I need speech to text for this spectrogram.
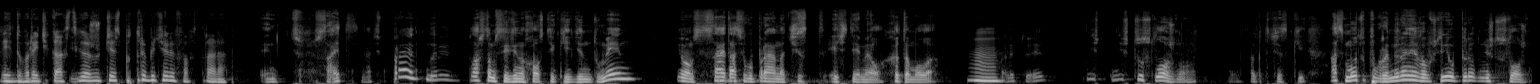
Е, добре, ти как стигаш до тези потребители в Австралия? е, сайт, значи правя, нали, плащам си един хостинг и един домен, имам си сайт, аз си го правя на чист HTML, HTML. М. Нали, е нищо, нищо сложно, фактически. Аз моето програмиране въобще не опира до нищо сложно.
